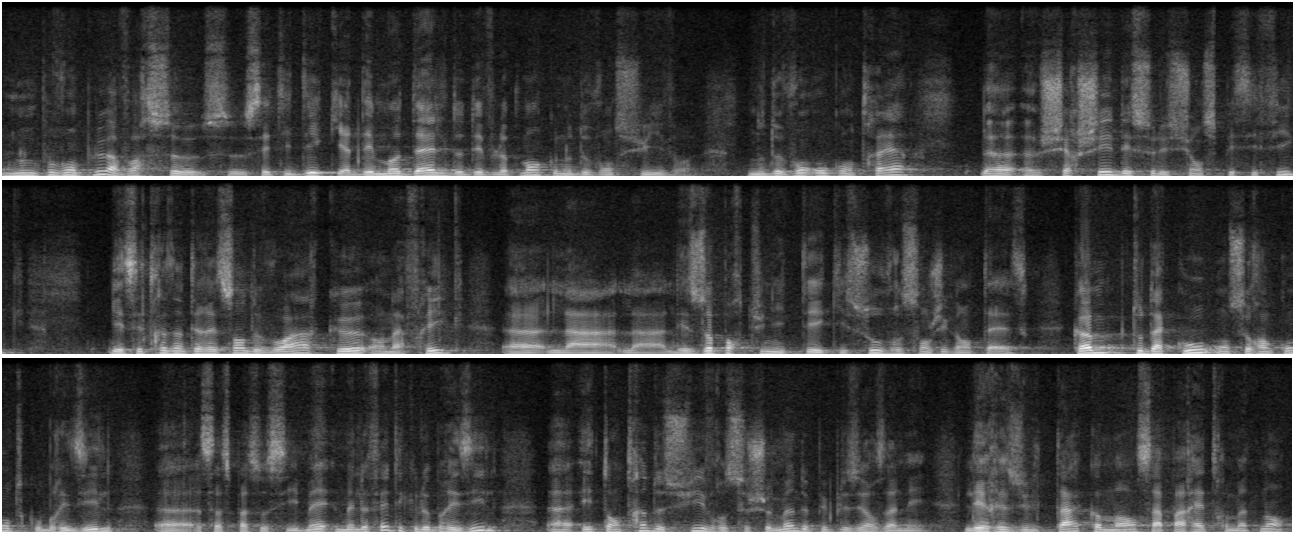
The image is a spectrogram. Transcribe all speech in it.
nous ne pouvons plus avoir cette idée qu'il y a des modèles de développement que nous devons suivre. Nous devons au contraire chercher des solutions spécifiques et c'est très intéressant de voir qu'en Afrique, euh, les opportunités qui s'ouvrent sont gigantesques, comme tout d'un coup, on se rend compte qu'au Brésil, euh, ça se passe aussi. Mais, le fait est que le Brésil euh, est en train de suivre ce chemin depuis plusieurs années. Les résultats commencent à apparaître maintenant.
